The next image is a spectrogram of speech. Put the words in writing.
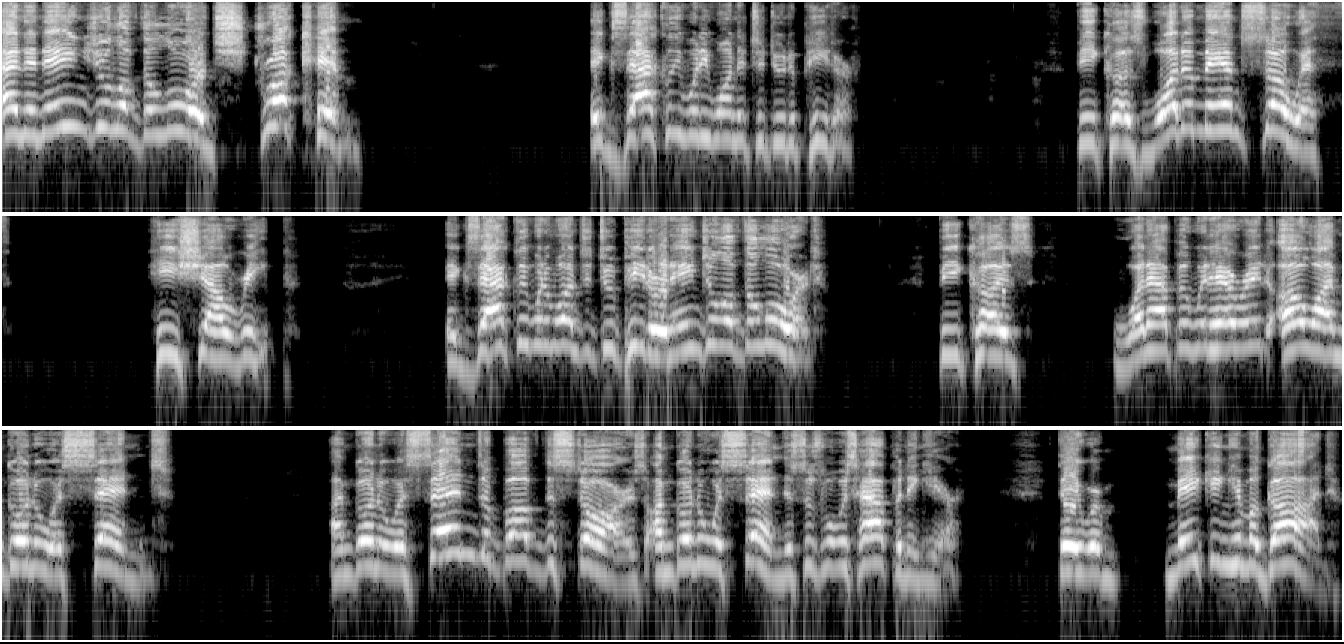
and an angel of the Lord struck him. Exactly what he wanted to do to Peter. Because what a man soweth, he shall reap. Exactly what he wanted to do, Peter, an angel of the Lord. Because what happened with Herod? Oh, I'm going to ascend. I'm going to ascend above the stars. I'm going to ascend. This is what was happening here. They were making him a god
